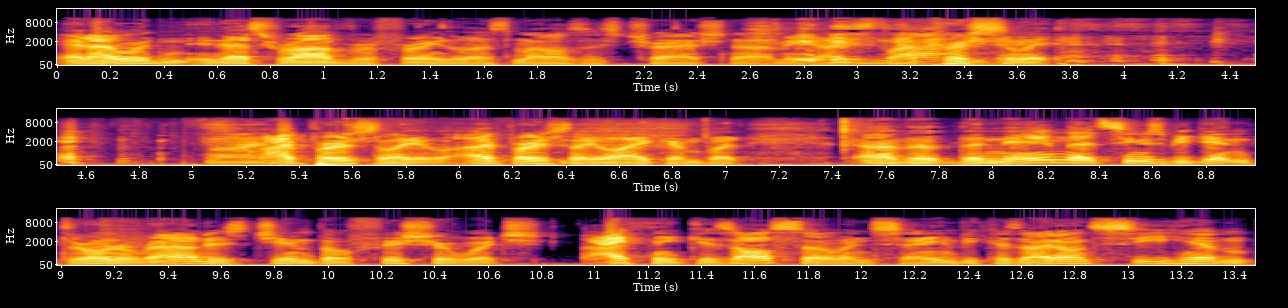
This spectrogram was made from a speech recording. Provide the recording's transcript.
and I wouldn't. And that's Rob referring to Les Miles as trash, not me. I, I, personally, I personally, I personally like him, but uh, the the name that seems to be getting thrown around is Jimbo Fisher, which I think is also insane because I don't see him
